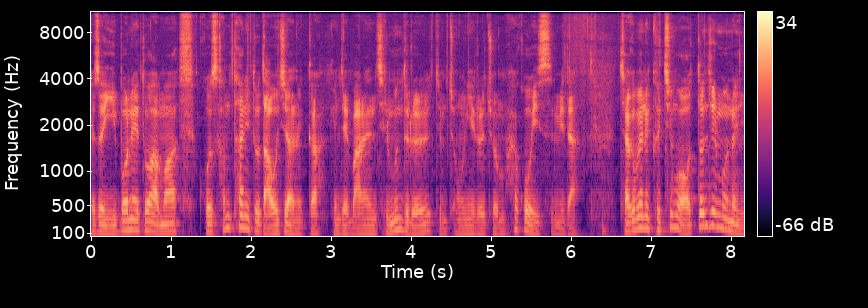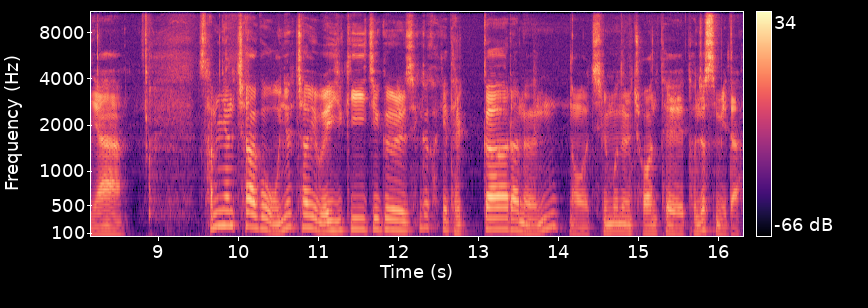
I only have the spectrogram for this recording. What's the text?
그래서 이번에도 아마 곧 3탄이 또 나오지 않을까 굉장히 많은 질문들을 좀 정리를 좀 하고 있습니다. 자 그러면 그 친구 어떤 질문을 했냐? 3년차하고 5년차의 왜 이직을 생각하게 될까라는 어, 질문을 저한테 던졌습니다.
